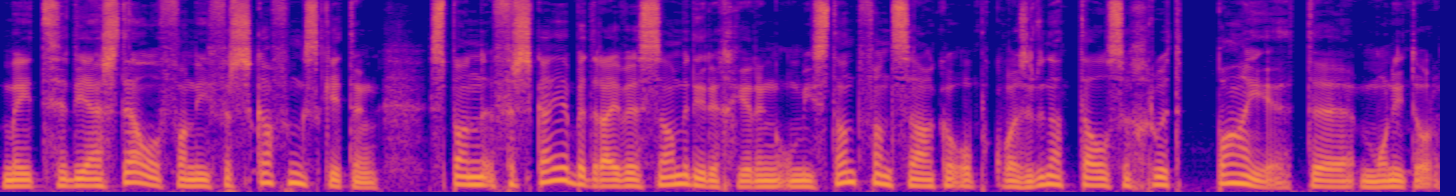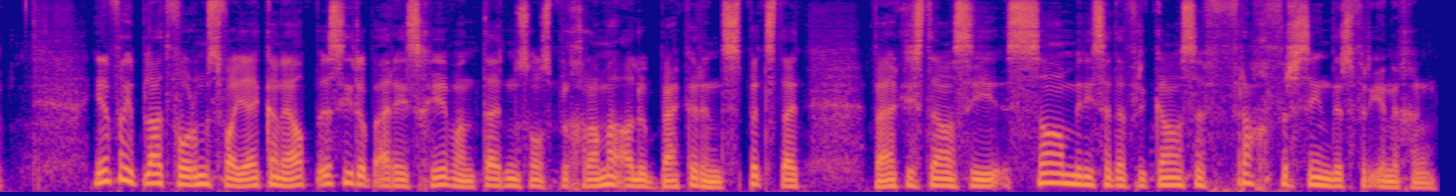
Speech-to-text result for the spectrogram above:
met die herstel van die verskaffingsketting. Span verskeie bedrywe saam met die regering om die stand van sake op KwaZulu-Natal se groot paaie te monitor. Een van die platforms waar jy kan help is hier op RSG want tydens ons programme Alu Becker en Spitstyd werk die stasie saam met die Suid-Afrikaanse Vragversendersvereniging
